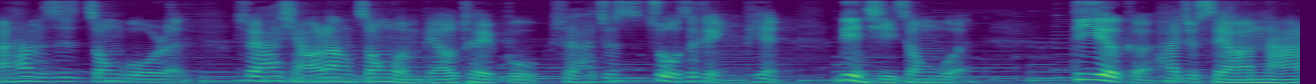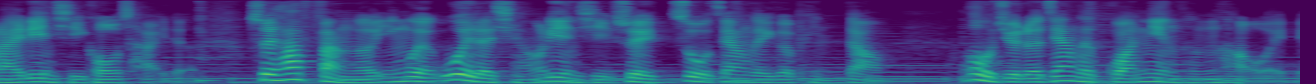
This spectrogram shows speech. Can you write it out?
而、他们是中国人，所以他想要让中文不要退步，所以他就是做这个影片练习中文。第二个，他就是要拿来练习口才的，所以他反而因为为了想要练习，所以做这样的一个频道。哦，我觉得这样的观念很好诶。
